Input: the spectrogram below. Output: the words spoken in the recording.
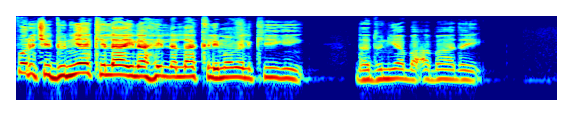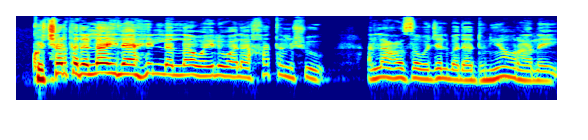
پورې چې دنیا کې لا اله الا الله کلمه ویل کیږي دا دنیا به آباد وي کو چرته د لا اله الا الله ویلو والا ختم شو الله عز وجل به دا دنیا ورانه وي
